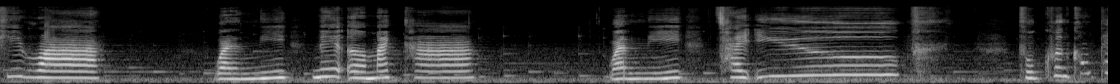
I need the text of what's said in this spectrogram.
ที่ราวันนี้นี่เออไหมคะ วันนี้ใช่ยูทุกคนคงเท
